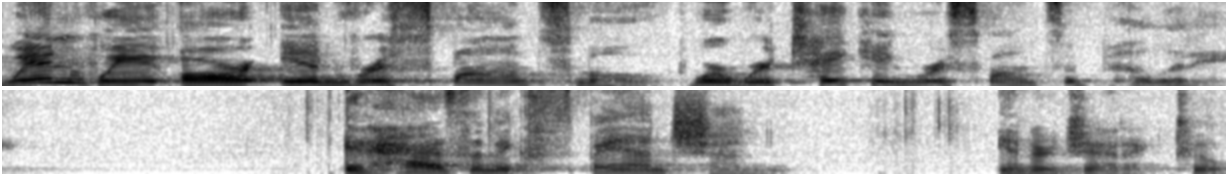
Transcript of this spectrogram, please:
when we are in response mode, where we're taking responsibility, it has an expansion energetic to it.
